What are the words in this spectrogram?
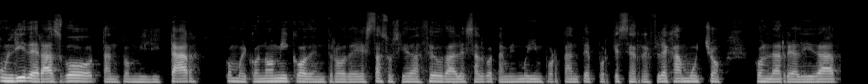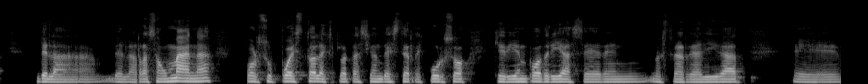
un liderazgo tanto militar como económico dentro de esta sociedad feudal es algo también muy importante porque se refleja mucho con la realidad de la, raza humana. Por supuesto, la explotación de este recurso que bien podría ser en nuestra realidad eh,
